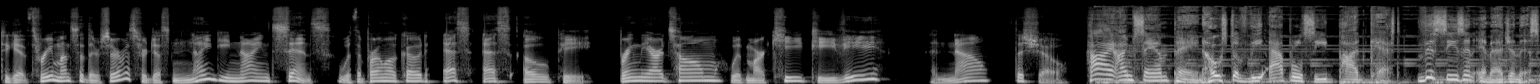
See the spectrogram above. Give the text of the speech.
to get three months of their service for just 99 cents with the promo code SSOP. Bring the arts home with Marquee TV. And now the show. Hi, I'm Sam Payne, host of the Appleseed Podcast. This season, imagine this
